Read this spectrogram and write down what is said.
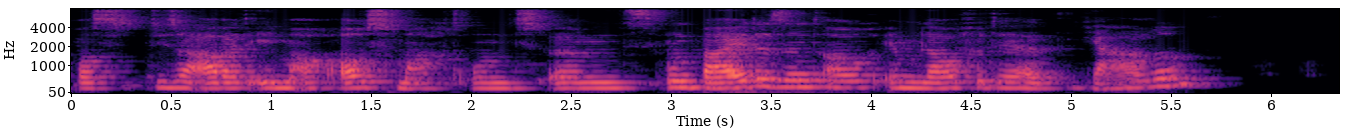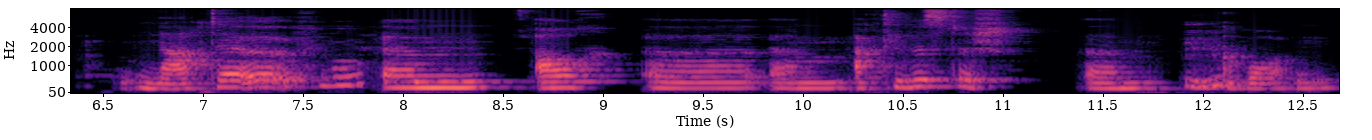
was diese Arbeit eben auch ausmacht. Und, ähm, und beide sind auch im Laufe der Jahre nach der Eröffnung ähm, auch äh, ähm, aktivistisch ähm, mhm. geworden.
